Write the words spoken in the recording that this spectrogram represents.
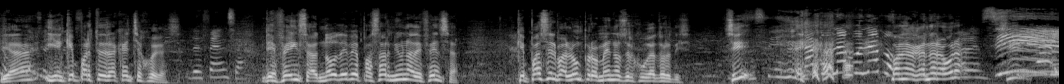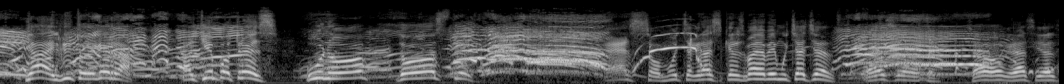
¿Ya? ¿Y en qué parte de la cancha juegas? Defensa. Defensa, no debe pasar ni una defensa. Que pase el balón, pero menos el jugador, dice. ¿Sí? ¿Van a ganar ahora? Sí. Ya, el grito de guerra. Al tiempo tres. Uno, dos, tres. Eso, muchas gracias. Que les vaya bien, muchachas. Eso. Chao, gracias.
